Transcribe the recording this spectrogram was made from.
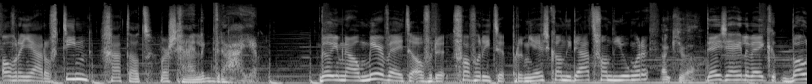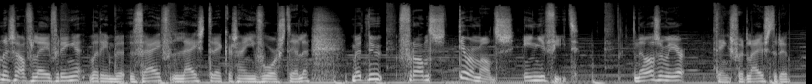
over een jaar of tien gaat dat waarschijnlijk draaien. Wil je nou meer weten over de favoriete premierskandidaat van de jongeren? Dankjewel. Deze hele week bonusafleveringen waarin we vijf lijsttrekkers aan je voorstellen. Met nu Frans Timmermans in je feed. En dat was hem weer. Thanks voor het luisteren.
